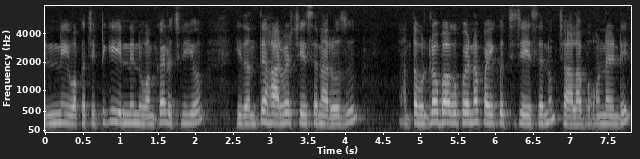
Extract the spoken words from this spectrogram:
ఎన్ని ఒక చెట్టుకి ఎన్నెన్ని వంకాయలు వచ్చినాయో. ఇదంతా హార్వెస్ట్ చేశాను ఆ రోజు. అంత ఒంట్లో బాగోపోయినా పైకి వచ్చి చేశాను. చాలా బాగున్నాయండి.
